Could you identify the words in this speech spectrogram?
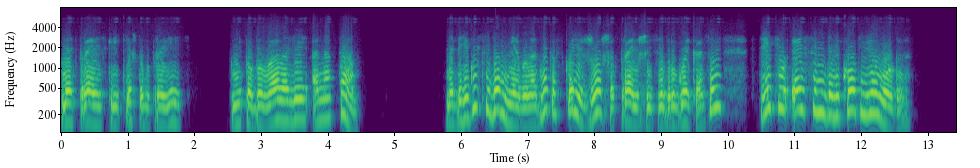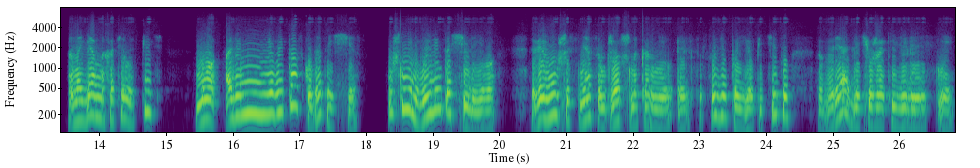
Мы отправились к реке, чтобы проверить, не побывала ли она там. На берегу следов не было, однако вскоре Джош, отправившись за другой козой, встретил Эльсу недалеко от ее логова. Она явно хотела пить, но алюминиевый таз куда-то исчез. Не львы ли утащили его? Вернувшись с мясом, Джордж накормил Эльсу. Судя по ее аппетиту, вряд ли чужаки делились с ней.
